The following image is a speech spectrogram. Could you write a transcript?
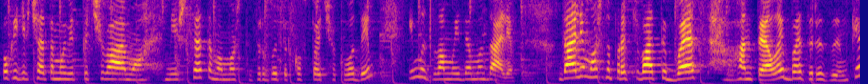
Поки дівчата ми відпочиваємо між сетами, можете зробити ковточок води, і ми з вами йдемо далі. Далі можна працювати без гантелей, без резинки,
